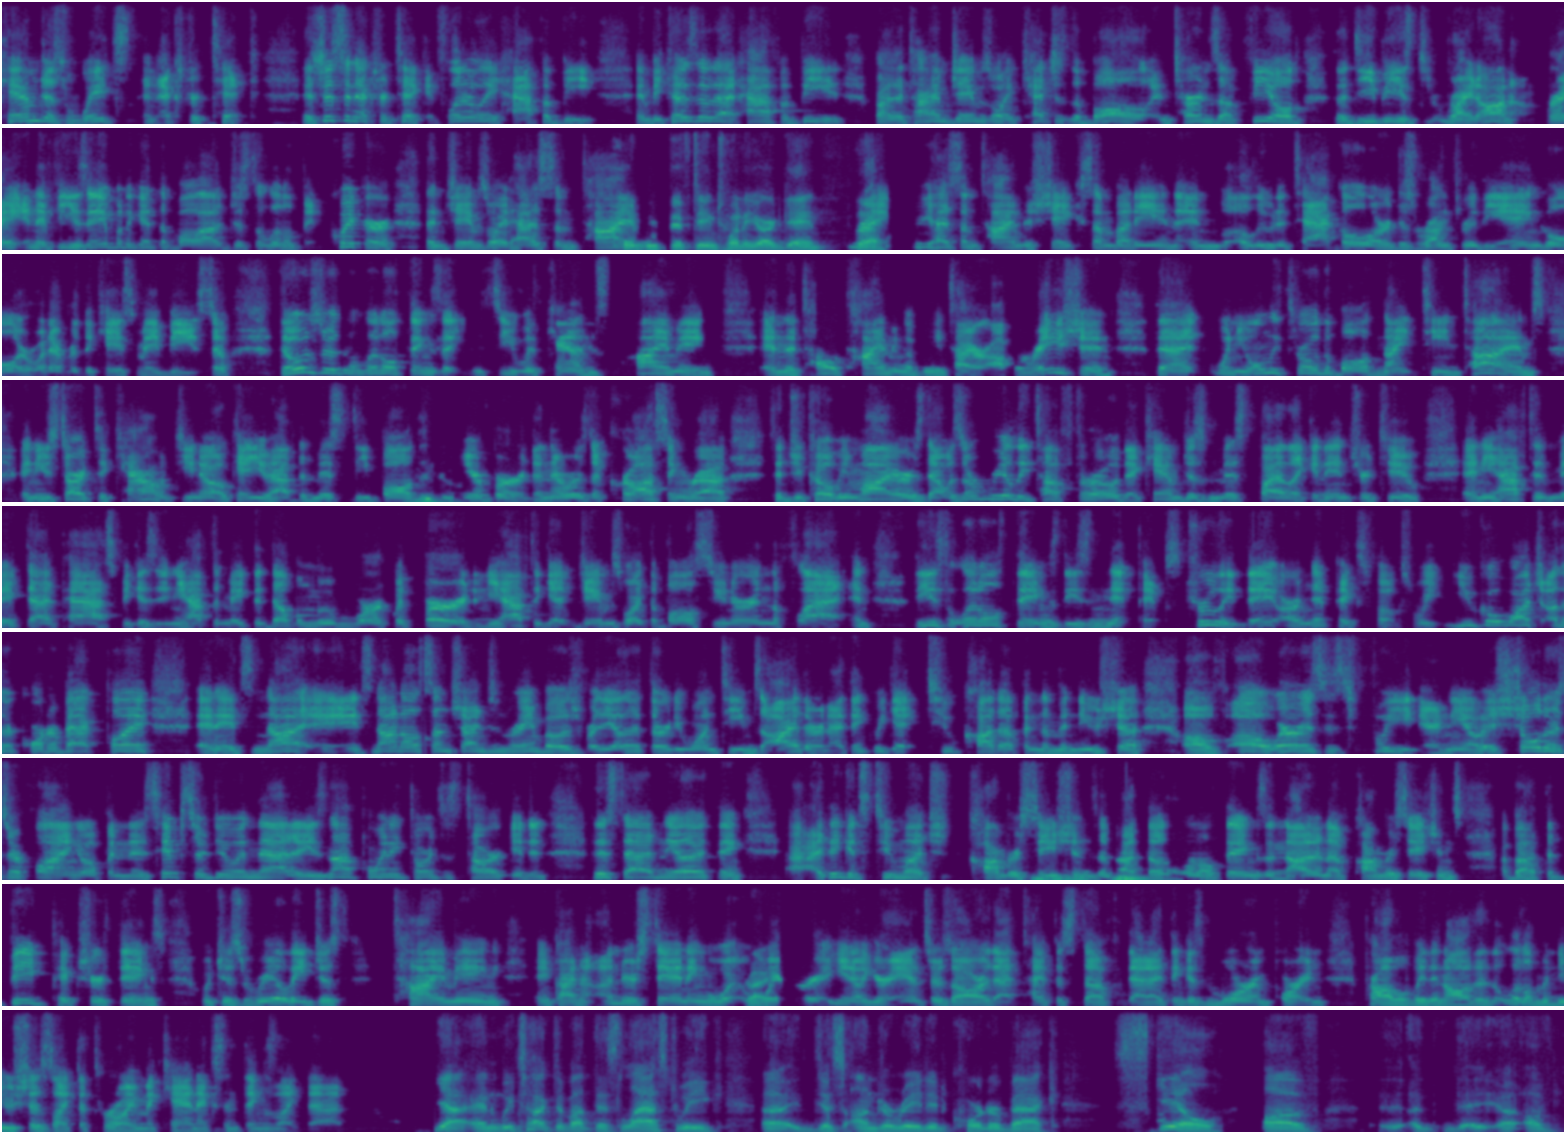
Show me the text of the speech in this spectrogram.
Cam just waits an extra tick. It's just an extra tick. It's literally half a beat. And because of that half a beat, by the time James White catches the ball and turns upfield, the DB is right on him, right? And if he is able to get the ball out just a little bit quicker, then James White has some time. Could be 15, 20 yard gain. Right. Yeah. He has some time to shake somebody and, and elude a tackle or just run through the angle or whatever the case may be. So those are the little things that you see with Cam's timing and the total timing of the entire operation that when you only throw the ball 19 times and you start to count, you know, okay, you have the missed deep ball to Damiere mm-hmm. Byrd. Then there was a crossing route to Jakobi Meyers that was a really tough throw that Cam just missed by like an inch or two. And you have to make that pass because and you have to make the double move work with Byrd and you have to get James White the ball sooner in the flat. And these little things, these nitpicks, truly, they are nitpicks, folks. We you go watch other quarterback play and it's not it's not all sunshines and rainbows for the other 31 teams either. And I think we get too caught up in the minutia of oh where is his feet? And you know his shoulders are flying open and his hips are doing that and he's not pointing towards his target and this that and the other thing. I think it's too much conversations about those little things and not enough conversations about the big picture things which is really just timing and kind of understanding what right. where you know your answers are that type of stuff that i think is more important probably than all the little minutiae like the throwing mechanics and things like that yeah, and we talked about this last week. Uh, just underrated quarterback skill of of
